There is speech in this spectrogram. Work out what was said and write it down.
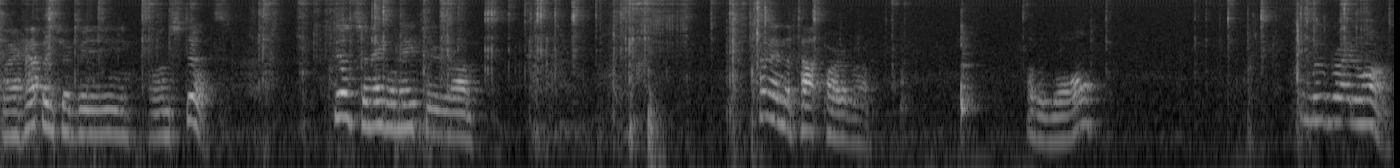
I happen to be on stilts. Stilts enable me to um, cut in the top part of a, of a wall and move right along.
